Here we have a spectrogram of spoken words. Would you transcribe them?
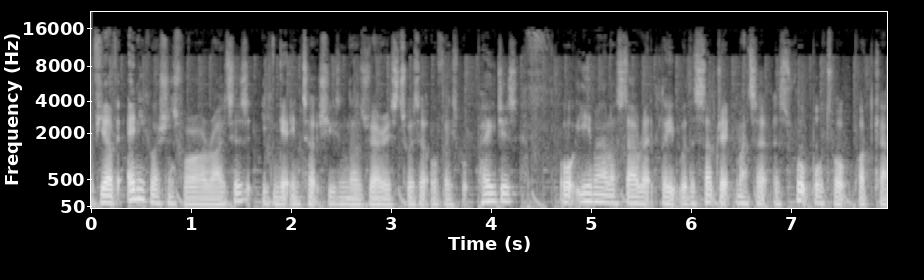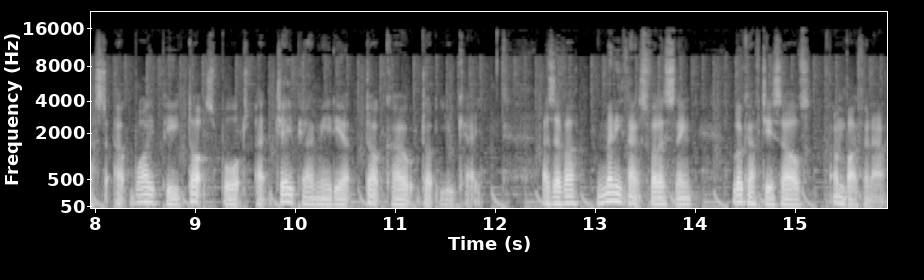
If you have any questions for our writers, you can get in touch using those various Twitter or Facebook pages, or email us directly with the subject matter as Football Talk Podcast at yp.sport at jpimedia.co.uk. As ever, many thanks for listening, look after yourselves, and bye for now.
